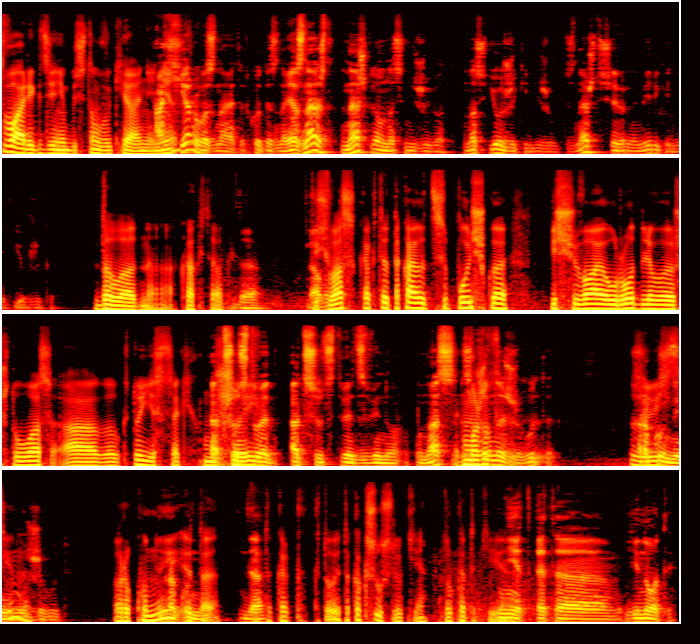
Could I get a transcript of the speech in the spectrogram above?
твари где-нибудь там в океане, А нет? хер его знает, откуда знаю. Я знаю, что- знаешь, кто у нас не живет? У нас ежики не живут. Ты знаешь, что в Северной Америке нет ежиков? Да ладно, а как так? Да. То есть у вас как-то такая вот цепочка пищевая, уродливая, что у вас, а кто ест всяких мышей? Отсутствует, отсутствует звено. У нас Так может, живут завести ракуны у нас живут. Ракуны, Ракуны, это, да. это как кто? Это как суслики, только такие. Нет, это еноты.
